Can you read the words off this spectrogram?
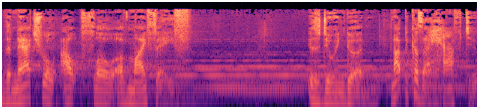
the natural outflow of my faith is doing good. Not because I have to,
